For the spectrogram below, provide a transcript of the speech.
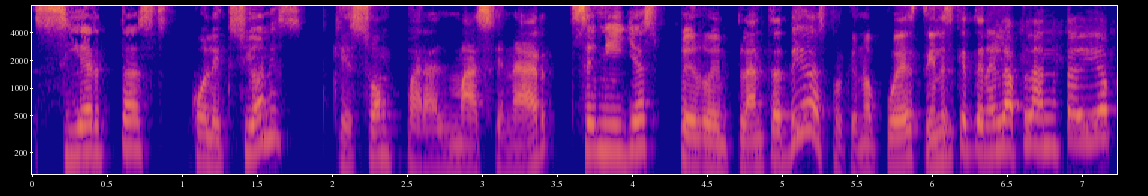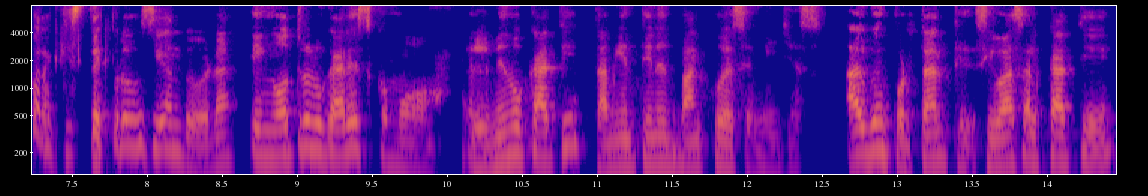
ciertas colecciones que son para almacenar semillas, pero en plantas vivas, porque no puedes, tienes que tener la planta viva para que esté produciendo, ¿verdad? En otros lugares, como el mismo Cati, también tienes banco de semillas. Algo importante, si vas al Cati,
